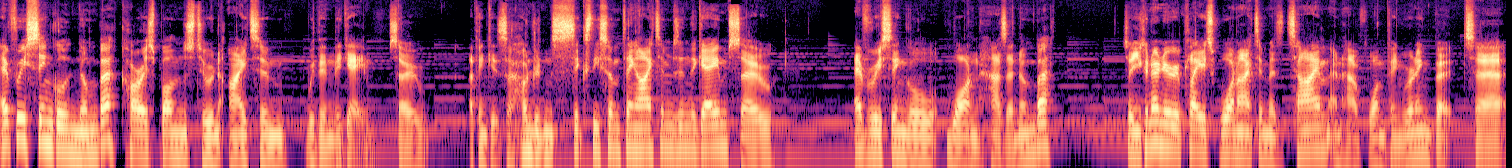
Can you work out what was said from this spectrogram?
Every single number corresponds to an item within the game. So I think it's 160 something items in the game. So every single one has a number. So you can only replace one item at a time and have one thing running, but uh,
